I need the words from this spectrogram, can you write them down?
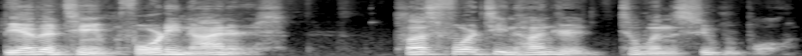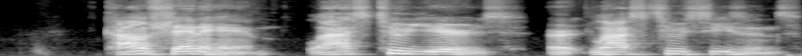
the other team, 49ers, plus 1400 to win the Super Bowl. Kyle Shanahan, last two years or last two seasons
